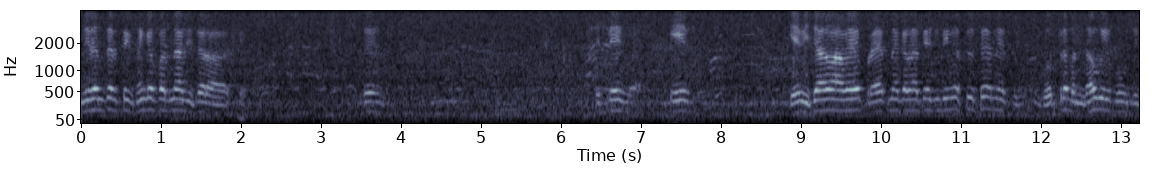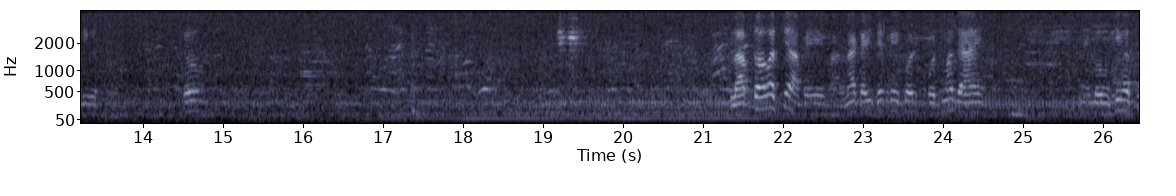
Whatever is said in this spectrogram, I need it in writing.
નિરંતર તીર્થંકર પદના જ વિચાર આવે છે. એટલે એ જે વિચારો આવે, પ્રયત્ન કરવા તે જુદી વસ્તુ છે અને ગોત્ર બંધાવવું એ બહુ જુદી વસ્તુ તો લાભ તો અવશ્ય આપે ભાવના કરી છે કે કોર્ટમાં જાય. એ બહુ ઊંચી વસ્તુ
